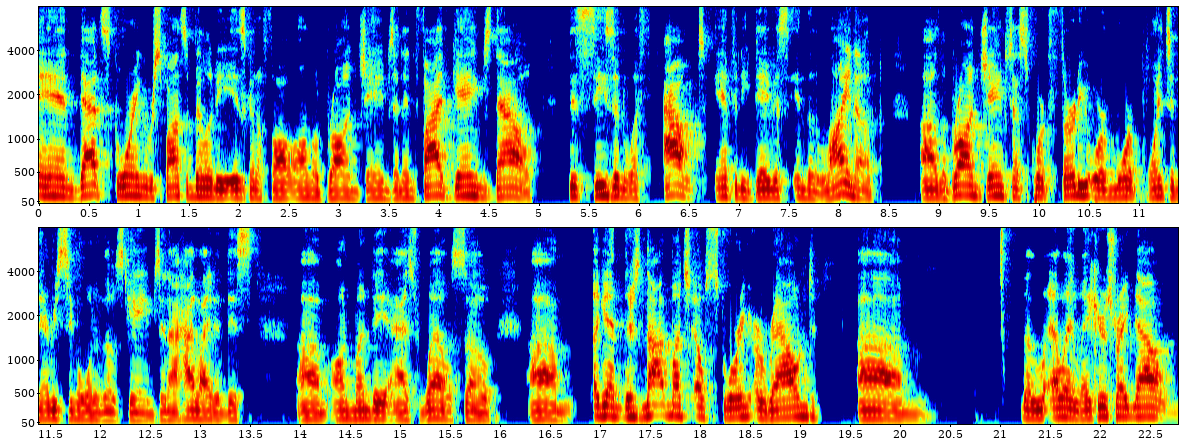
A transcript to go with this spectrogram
And that scoring responsibility is going to fall on LeBron James. And in five games now this season without Anthony Davis in the lineup, uh, LeBron James has scored 30 or more points in every single one of those games. And I highlighted this um, on Monday as well. So, um, again, there's not much else scoring around um, the LA Lakers right now.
